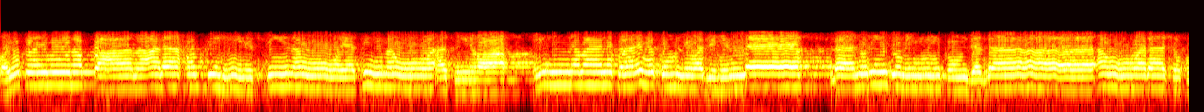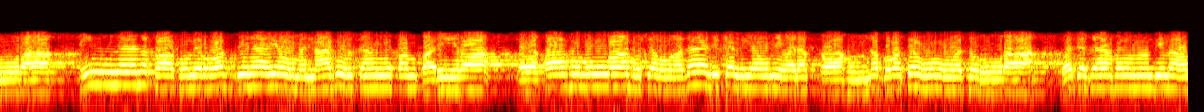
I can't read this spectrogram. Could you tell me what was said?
ويطعمون الطعام على حبه مسكينا ويتيما وأسيرا. إنما نطعمكم لوجه الله. لا نريد منكم جزاء ولا شكورا. إنا نخاف من ربنا يوما عبوسا قمطريرا. فوقاهم الله شر ذلك اليوم ولقاهم نضرة وسرورا. وجزاهم بما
